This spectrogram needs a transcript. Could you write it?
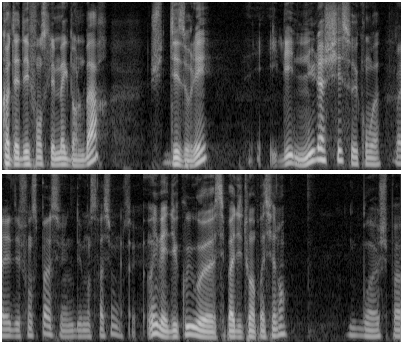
Quand elle défonce les mecs dans le bar, je suis désolé, il est nul à chier ce combat. Bah, les défonce pas, c'est une démonstration. c'est- Oui, mais du coup, c'est pas du tout impressionnant. Ouais, je sais pas.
